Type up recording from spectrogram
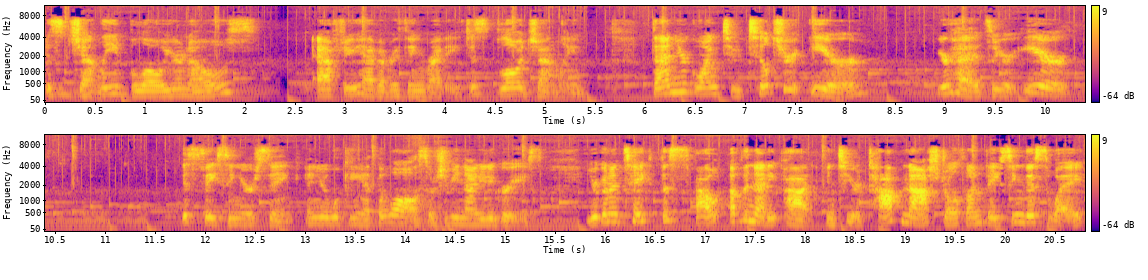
is gently blow your nose after you have everything ready. Just blow it gently. Then you're going to tilt your ear your head, so your ear is facing your sink and you're looking at the wall, so it should be 90 degrees. You're gonna take the spout of the neti pot into your top nostril if I'm facing this way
